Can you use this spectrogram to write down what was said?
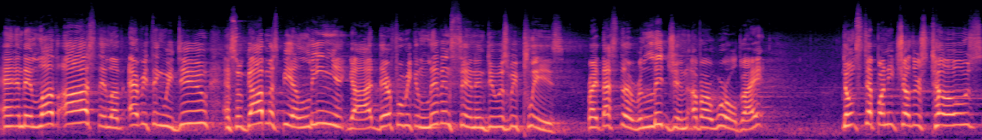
and, and they love us, they love everything we do. And so God must be a lenient God, therefore we can live in sin and do as we please, right? That's the religion of our world, right? Don't step on each other's toes.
